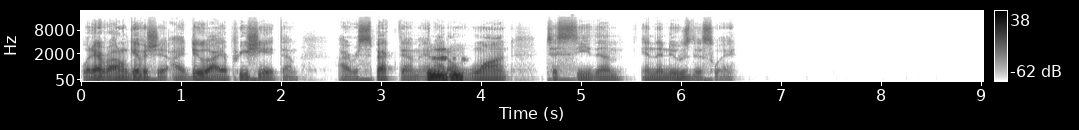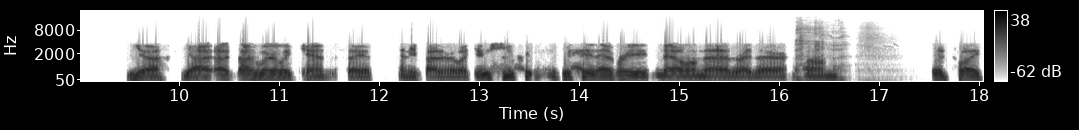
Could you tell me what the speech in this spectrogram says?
whatever. I don't give a shit. I do. I appreciate them. I respect them. And I mm-hmm. don't want to see them in the news this way. Yeah, yeah. I, I, I literally can't say it any better. Like you, you hit every nail on the head right there. Um, it's like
